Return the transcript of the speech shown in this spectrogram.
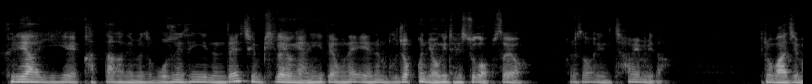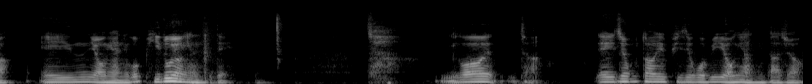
그래야 이게 같다가 되면서 모순이 생기는데 지금 B가 0이 아니기 때문에 얘는 무조건 0이 될 수가 없어요. 그래서 얘는 참입니다. 그리고 마지막 A는 0이 아니고 B도 0이 아닐 때. 자, 이거 자 A제곱 더하기 B제곱이 0이 아니다죠.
